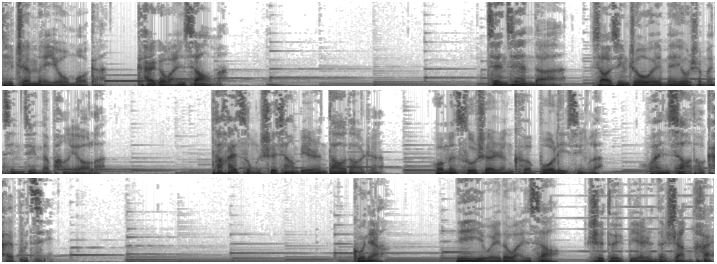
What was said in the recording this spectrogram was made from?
你真没幽默感，开个玩笑嘛。”渐渐的，小新周围没有什么亲近的朋友了，他还总是向别人叨叨着：“我们宿舍人可玻璃心了，玩笑都开不起。”姑娘，你以为的玩笑？是对别人的伤害。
